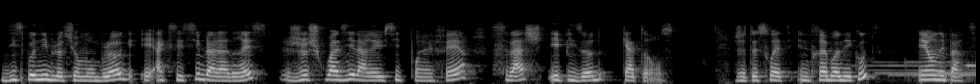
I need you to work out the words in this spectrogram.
disponible sur mon blog et accessible à l'adresse je choisis la réussite.fr slash épisode 14. Je te souhaite une très bonne écoute et on est parti.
